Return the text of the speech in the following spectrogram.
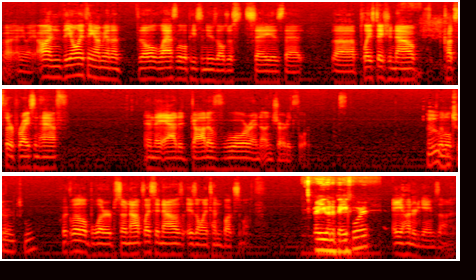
But anyway, on the only thing I'm gonna, the last little piece of news I'll just say is that uh, PlayStation now cuts their price in half, and they added God of War and Uncharted 4. Ooh, Little- charge. Quick little blurb. So now PlayStation Now is, is only ten bucks a month. Are you gonna pay for it? 800 games on it.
